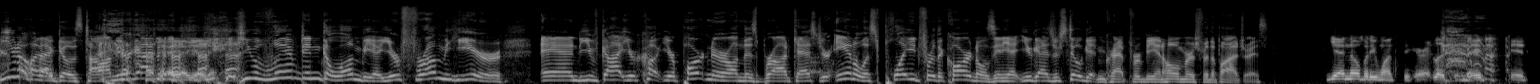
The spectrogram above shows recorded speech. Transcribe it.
you know how that goes, Tom. You're a guy that yeah, yeah, yeah. you lived in Columbia. You're from here, and you've got your your partner on this broadcast. Your analyst played for the Cardinals, and yet you guys are still getting crap for being homers for the Padres. Yeah, nobody wants to hear it. Listen, it, it,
